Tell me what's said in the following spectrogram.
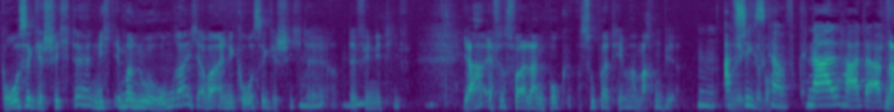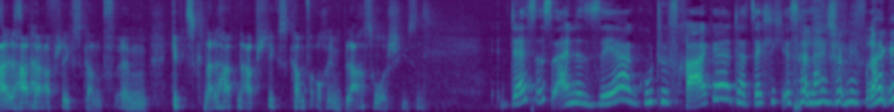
Große Geschichte, nicht immer nur ruhmreich, aber eine große Geschichte, Mhm. ja, definitiv. Ja, FSV Erlangen-Bruck, super Thema, machen wir. Mhm. Abstiegskampf, knallharter Abstiegskampf. Knallharter Abstiegskampf. Ähm, Gibt es knallharten Abstiegskampf auch im Blasrohrschießen? Das ist eine sehr gute Frage. Tatsächlich ist allein schon die Frage,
